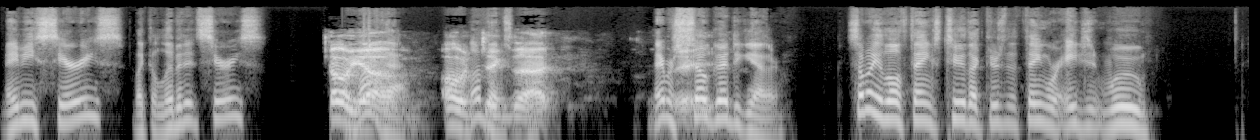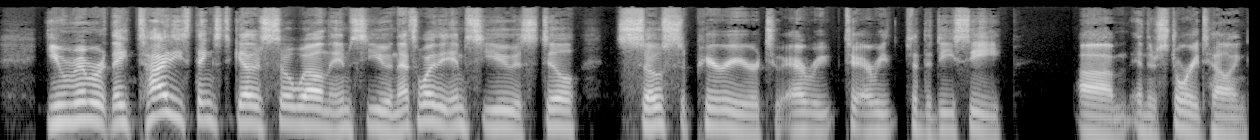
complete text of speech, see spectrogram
maybe series like a limited series. Oh yeah, oh dig that. They were so good together. So many little things too. Like there's the thing where Agent Woo, you remember they tie these things together so well in the MCU, and that's why the MCU is still so superior to every to every to the DC um, in their storytelling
